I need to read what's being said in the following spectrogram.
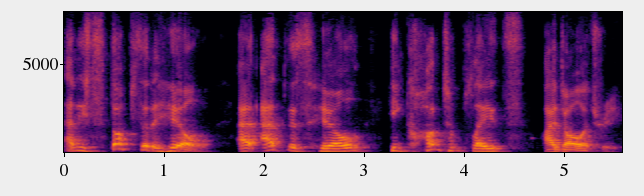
and he stops at a hill. At this hill, he contemplates idolatry.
